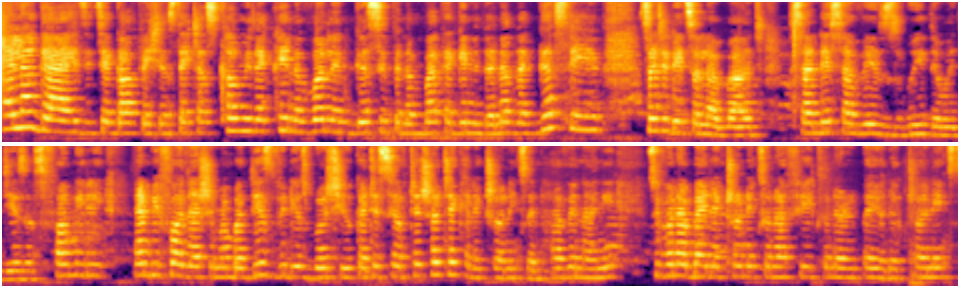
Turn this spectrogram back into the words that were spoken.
Hello guys, it's your girl Patience Titus. Call me the queen of and gossip and I'm back again with another gossip. So today it's all about Sunday service with the Jesus family. And before that, remember this video is brought to you courtesy of Tetra Tech Electronics and Haven Honey. So if you wanna buy electronics, wanna fix, wanna repair your electronics,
